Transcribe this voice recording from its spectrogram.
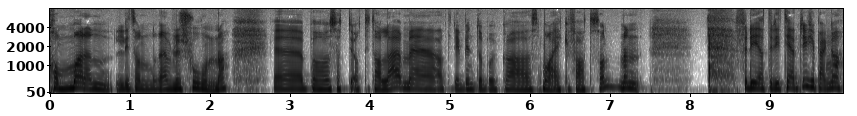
komme, den litt sånn revolusjonen, da, eh, på 70-80-tallet, med at de begynte å bruke små eikefat og sånn. Men fordi at de tjente jo ikke penger.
